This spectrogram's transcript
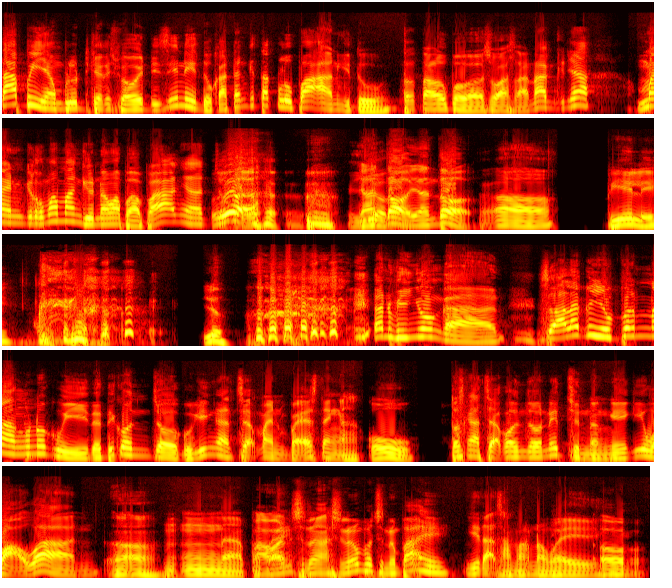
Tapi yang perlu digarisbawahi di sini tuh kadang kita kelupaan gitu. Terlalu bawa suasana akhirnya main ke rumah manggil nama bapaknya. Iya. Yanto, Yanto. Heeh. Piye le? kan bingung kan. Soalnya aku yo pernah ngono kuwi. Dadi konco kuwi ngajak main PS nang aku. Terus ngajak koncone jenenge iki Wawan. Heeh. Heeh. Nah, Pawan bapak seneng aslinya apa jeneng pae? iki tak samarno wae. Oh.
